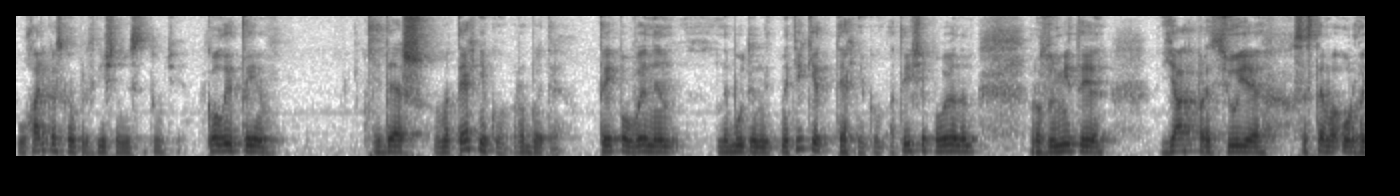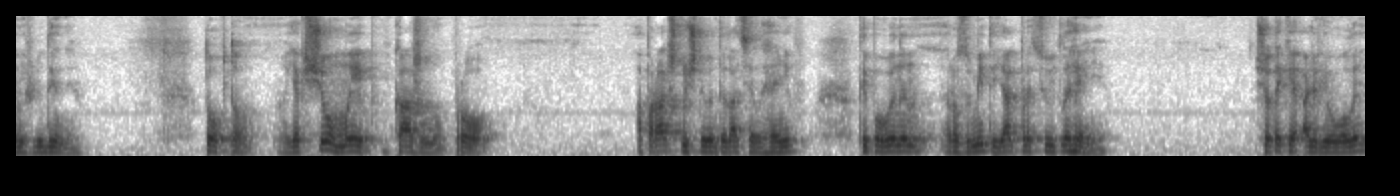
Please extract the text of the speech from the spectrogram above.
у Харківському політехнічному інституті. Коли ти йдеш в медтехніку робити, ти повинен не бути не- тільки техніком, а ти ще повинен розуміти, як працює система органів людини. Тобто, якщо ми кажемо про апарат штучної вентиляції легенів, ти повинен розуміти, як працюють легені, що таке альвіоли,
